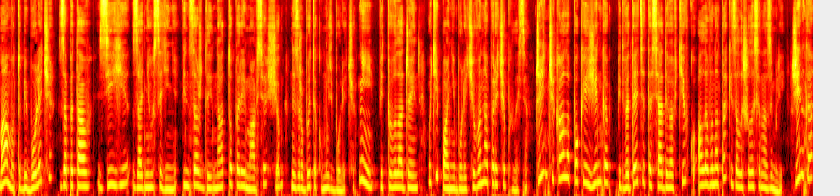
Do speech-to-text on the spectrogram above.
Мамо, тобі боляче? запитав Зігі заднього сидіння. Він завжди надто переймався, щоб не зробити комусь боляче. Ні, відповіла Джейн. Отій пані боляче, вона перечепилася. Джейн чекала, поки жінка підведеться та сяде в автівку, але вона так і залишилася на землі. Жінка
